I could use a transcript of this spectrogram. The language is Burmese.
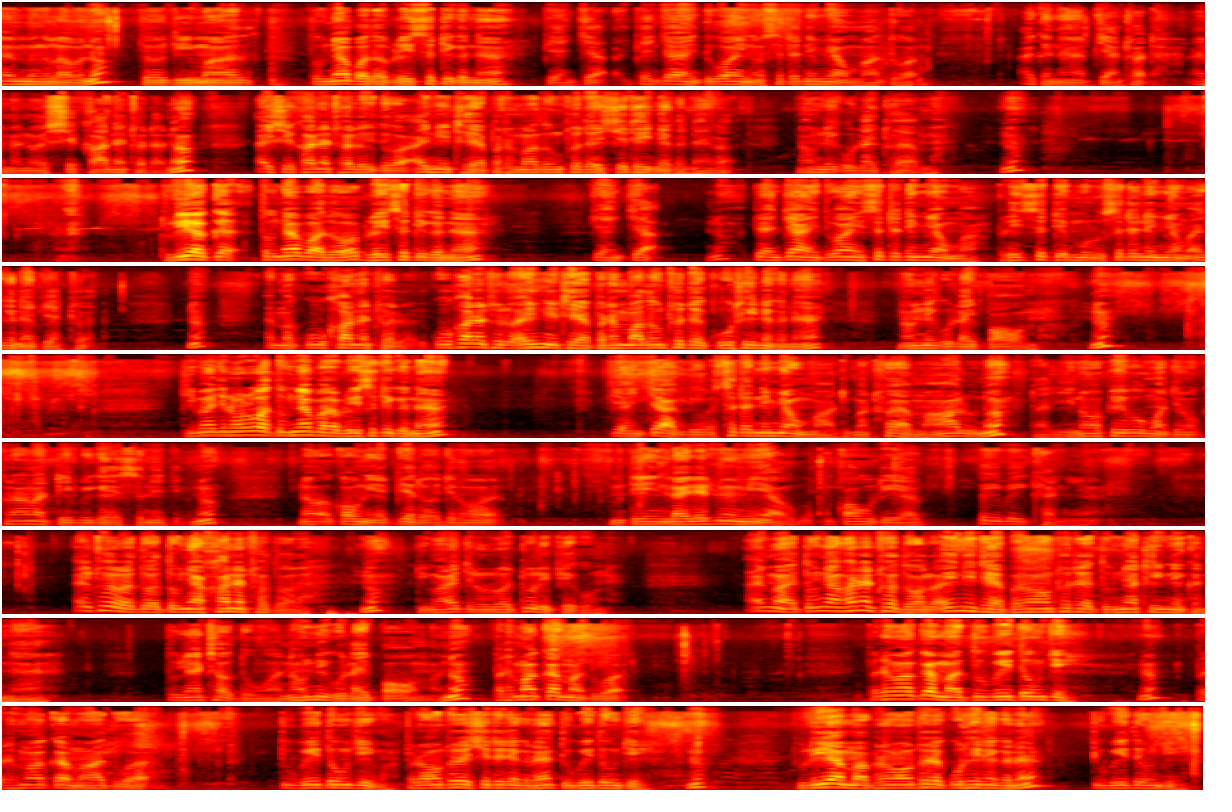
အဲမင်္ဂလာပါနော်ကျွန်တော်ဒီမှာတုံညပါတော့ blade set ကနန်းပြန်ကြပြန်ကြရင်သူကရင်တော့17နှစ်မြောက်မှာသူကအဲ့ကနန်းပြန်ထွက်တာအဲ့မှာတော့ရှစ်ခါနဲ့ထွက်တာနော်အဲ့ရှစ်ခါနဲ့ထွက်လို့သူကအဲ့နှစ်ထဲကပထမဆုံးထွက်တဲ့ရှစ်ထိပ်နဲ့ကနန်းကနောက်နှစ်ကိုလိုက်ထွက်ရမှာနော်ဒုတိယကတုံညပါတော့ blade set ကနန်းပြန်ကြနော်ပြန်ကြရင်သူကရင်17နှစ်မြောက်မှာ blade set မို့လို့17နှစ်မြောက်မှာအဲ့ကနန်းပြန်ထွက်နော်အဲ့မှာကိုခါနဲ့ထွက်လို့ကိုခါနဲ့ထွက်လို့အဲ့နှစ်ထဲကပထမဆုံးထွက်တဲ့ကိုထိပ်နဲ့ကနန်းနောက်နှစ်ကိုလိုက်ပေါက်ရမှာနော် ဒီမှာကျွန်တော်တို့ကတုံညပါဘလေးစတစ်ကနန်းပြန်ကြပြီးတော့17နှစ်မြောက်မှာဒီမှာထွက်ရမှာလို့နော်ဒါရင်တော့ Facebook မှာကျွန်တော်ခဏခဏတင်ပေးခဲ့တဲ့စနစ်တွေနော်နောက်အကောင့်တွေကပြတ်တော့ကျွန်တော်မတင်လိုက်လဲလွှင့်မရဘူးအကောင့်တွေကပိတ်ပိတ်ခံနေရအဲ့ထွက်တော့သူကတုံညခါနဲ့ထွက်သွားတာနော်ဒီမှာလည်းကျွန်တော်တို့ကတွေ့တွေဖြစ်ကုန်တယ်အဲ့မှာတုံညခါနဲ့ထွက်သွားလို့အဲ့နေ့တည်းကပထမထွက်တဲ့တုံညထိတ်နဲ့ကနန်းတုံည6တုံကနောက်နှစ်ကိုလိုက်ပေါက်အောင်မှာနော်ပထမကတ်မှာသူကပထမကတ်မှာသူပေး3ချိန် နော်ပထမကတ်မှာသူကတူပေး၃ချိန်မှာပထမထွက်တဲ့ရှစ်ထိပ်နဲ့ကနန်းတူပေး၃ချိန်နော်ဒုတိယမှာပထမထွက်တဲ့ကိုထိပ်နဲ့ကနန်းတူပေး၃ချိန်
